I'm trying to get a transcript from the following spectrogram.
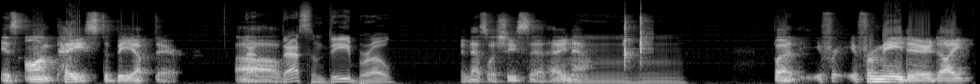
is on pace to be up there. Uh, That- that's some D, bro. and that's what she said. Hey, now. Mm-hmm. But for for me, dude, like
